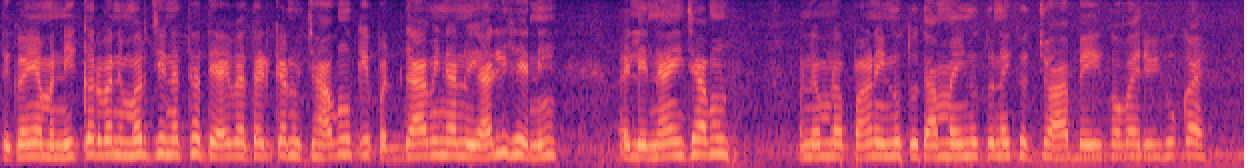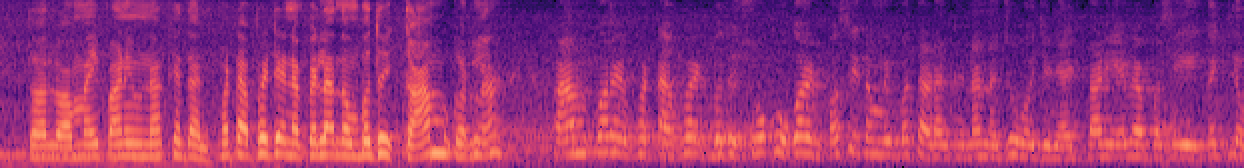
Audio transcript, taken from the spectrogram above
તે કંઈ આમાં નીકળવાની મરજી નથી થતી. આવ્યા તડકાનું જાવું કે પણ ગાવીનાનું હાલી છે નહીં. એટલે નાહી જાવું. અને હમણાં પાણી નહોતું તો આમાં નહોતું નાખ્યું. જો આ બે કવારી સુકાય તો હાલો આમાંય પાણી નાખે દા ને ફટાફટ એના પહેલાં તો હું બધું કામ કરલા. કામ કરે, ફટાફટ બધું ચોખ્ખું કરે ને પછી તમને બતાડા કે નાના જોવો જોઈએ આજ પાણી આવ્યા પછી કેટલો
